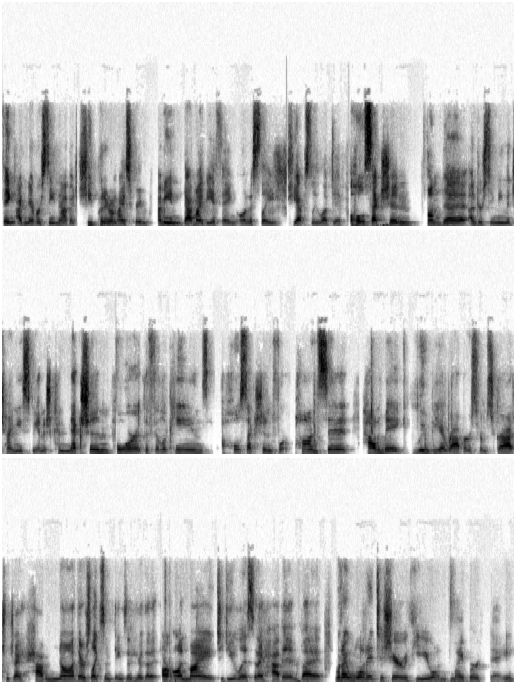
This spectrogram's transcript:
thing. I've never seen that, but she put it on ice cream. I mean, that might be a thing, honestly. She absolutely loved it. A whole section on the understanding the Chinese Spanish connection for the Philippines, a whole section for pancit, how to make lumpia wrappers from scratch, which I have not. There's like some things in here that are on my to do list that I haven't. But what I wanted to share with you on my birthday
